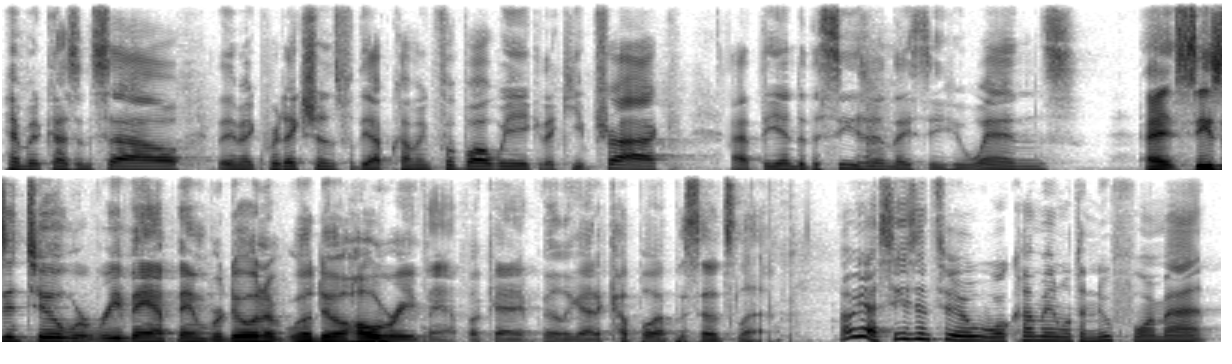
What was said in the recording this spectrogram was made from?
him and cousin Sal, they make predictions for the upcoming football week. They keep track. At the end of the season, they see who wins. Hey, season two, we're revamping. We're doing a we'll do a whole revamp. Okay, we only got a couple episodes left. Oh yeah, season two we'll come in with a new format.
